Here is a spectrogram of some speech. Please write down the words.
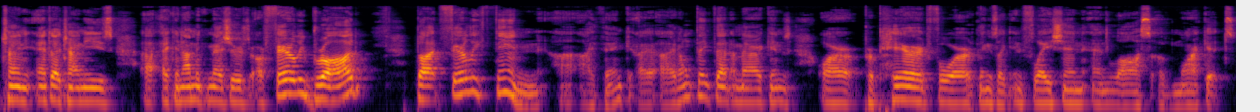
China, anti-Chinese uh, economic measures are fairly broad, but fairly thin. Uh, I think. I, I don't think that Americans are prepared for things like inflation and loss of markets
